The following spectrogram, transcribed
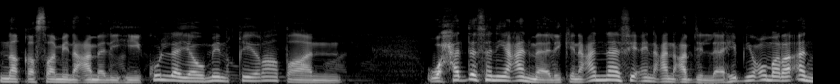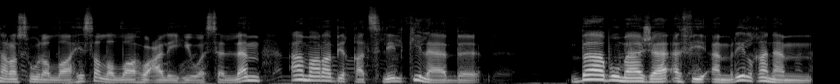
نقص من عمله كل يوم قيراطان وحدثني عن مالك عن نافع عن عبد الله بن عمر أن رسول الله صلى الله عليه وسلم أمر بقتل الكلاب. باب ما جاء في أمر الغنم.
